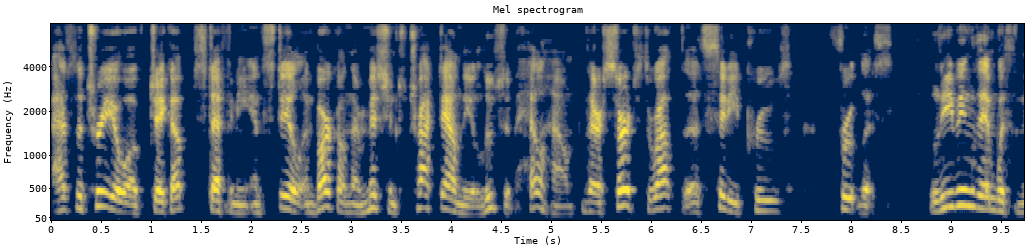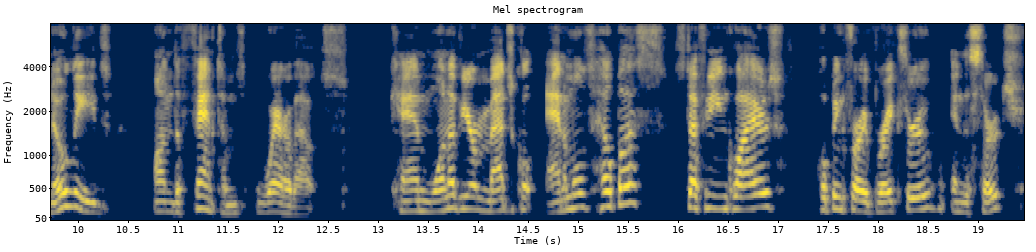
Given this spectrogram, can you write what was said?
As the trio of Jacob, Stephanie, and Steel embark on their mission to track down the elusive Hellhound, their search throughout the city proves fruitless, leaving them with no leads on the Phantom's whereabouts. Can one of your magical animals help us? Stephanie inquires, hoping for a breakthrough in the search.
